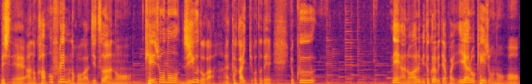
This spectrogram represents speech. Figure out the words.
でしてあのカーボンフレームの方が実はあの形状の自由度が高いっていうことでよくねあのアルミと比べてやっぱりエアロ形状の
